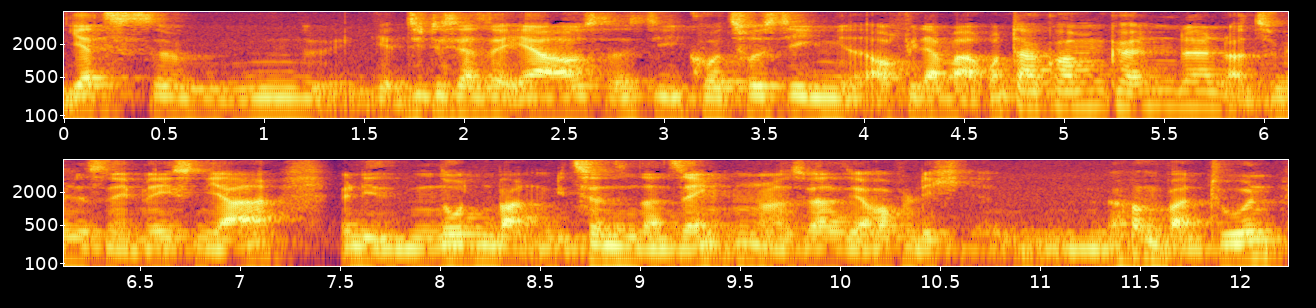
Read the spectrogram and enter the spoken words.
jetzt äh, sieht es ja sehr eher aus, dass die kurzfristigen auch wieder mal runterkommen können, dann, zumindest im nächsten Jahr, wenn die Notenbanken die Zinsen dann senken. Und das werden sie ja hoffentlich irgendwann tun,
